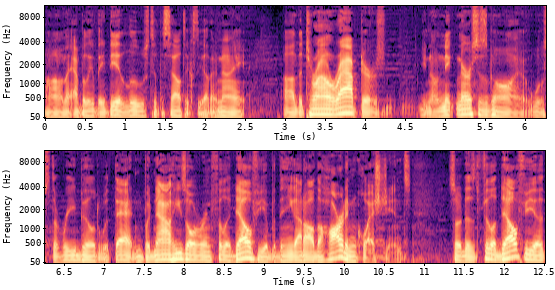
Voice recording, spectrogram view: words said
Um, I believe they did lose to the Celtics the other night. Uh, the Toronto Raptors you know, Nick Nurse is gone. What's the rebuild with that? But now he's over in Philadelphia. But then you got all the Harden questions. So does Philadelphia,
